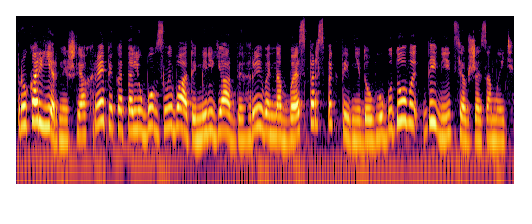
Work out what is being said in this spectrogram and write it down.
Про кар'єрний шлях Репіка та любов зливати мільярди гривень на безперспективні довгобудови дивіться вже за мить.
